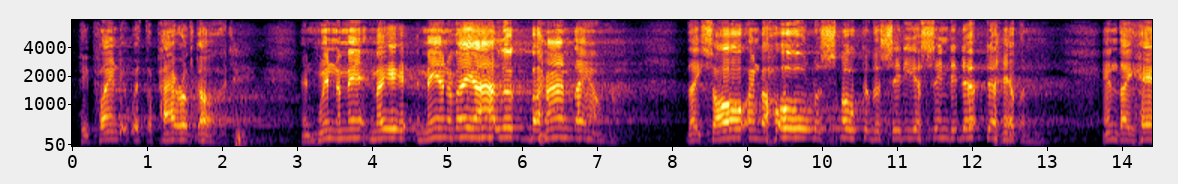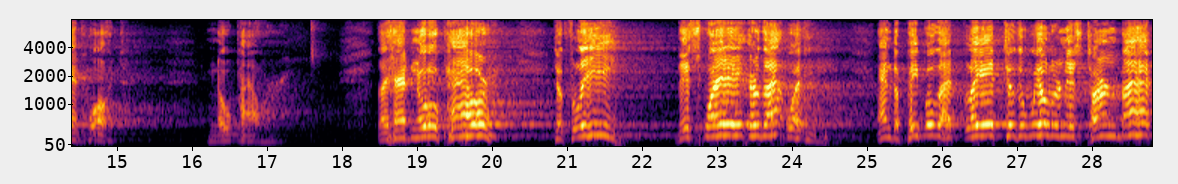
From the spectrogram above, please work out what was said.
He planned it with the power of God. And when the men of Ai looked behind them, they saw and behold the smoke of the city ascended up to heaven. And they had what? No power. They had no power to flee this way or that way. And the people that fled to the wilderness turned back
